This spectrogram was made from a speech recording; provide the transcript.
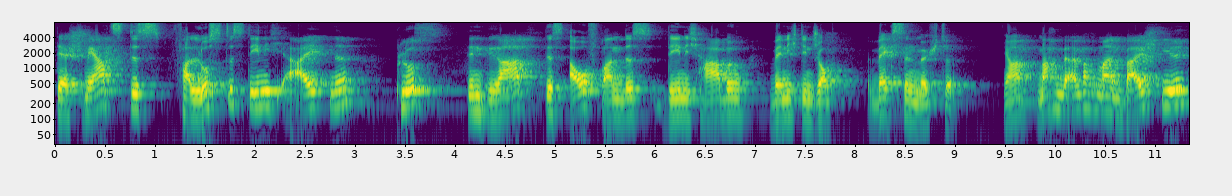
der Schmerz des Verlustes, den ich ereigne, plus den Grad des Aufwandes, den ich habe, wenn ich den Job wechseln möchte. Ja, machen wir einfach mal ein Beispiel.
